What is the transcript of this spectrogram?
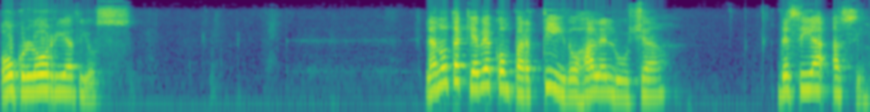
Oh, gloria a Dios. La nota que había compartido, aleluya, decía así.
